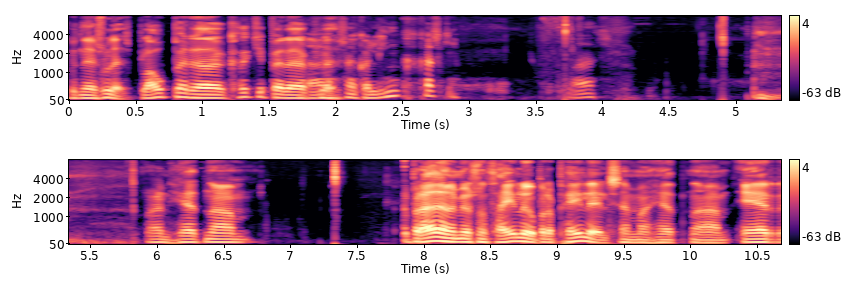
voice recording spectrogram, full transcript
einhvern veginn svo leiðis, bláber eða krekkiber eða það hvað er svona eitthvað link kannski. Aðeins. en hérna bræðan er mjög svona þælegu bara peileil sem að hérna er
